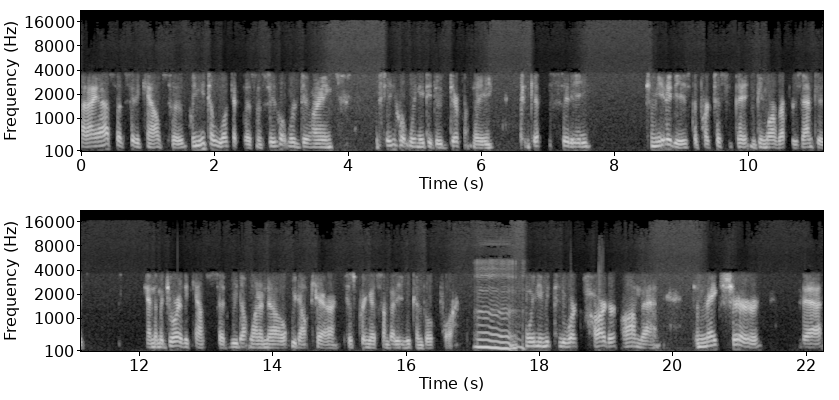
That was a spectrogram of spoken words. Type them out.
And I asked that city council, we need to look at this and see what we're doing, see what we need to do differently to get the city communities to participate and be more represented. And the majority of the council said, we don't want to know, we don't care, just bring us somebody we can vote for. Mm. We need to work harder on that to make sure that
